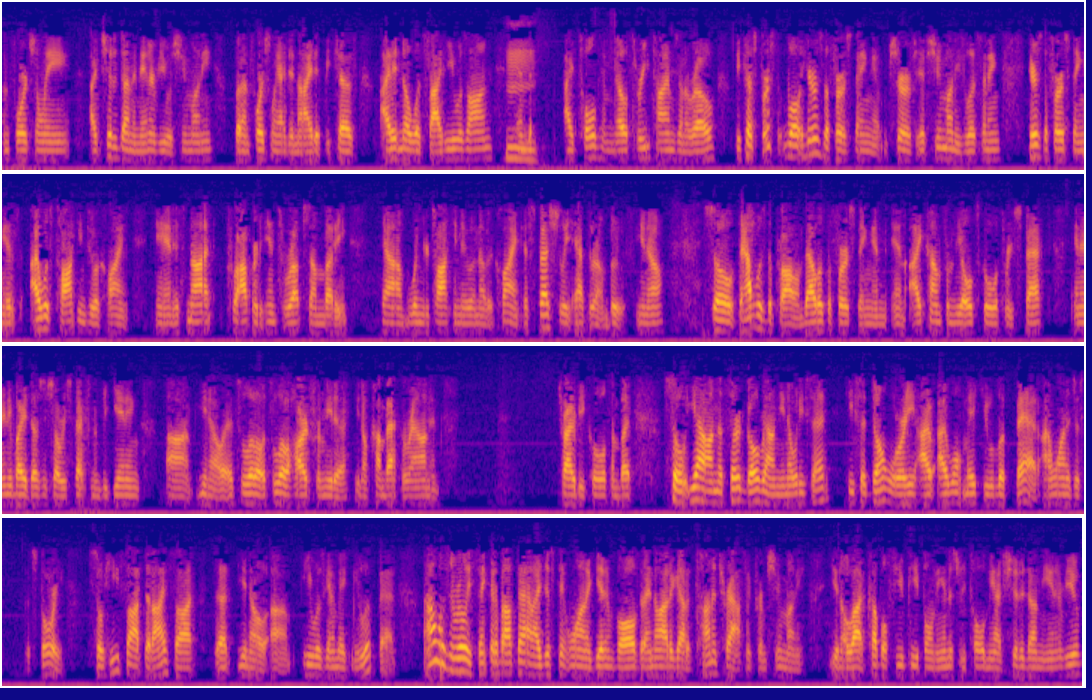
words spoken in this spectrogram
Unfortunately, I should have done an interview with Shoe Money, but unfortunately I denied it because I didn't know what side he was on, Hmm. and I told him no three times in a row. Because first, well, here's the first thing. I'm sure if, if Shoe Money's listening, here's the first thing: is I was talking to a client, and it's not proper to interrupt somebody um, when you're talking to another client, especially at their own booth. You know. So that was the problem. That was the first thing, and and I come from the old school with respect, and anybody that doesn't show respect from the beginning um, you know, it's a little it's a little hard for me to you know come back around and try to be cool with them. But so yeah, on the third go round, you know what he said? He said, "Don't worry, I I won't make you look bad. I want to just the story." So he thought that I thought that you know um, he was going to make me look bad. I wasn't really thinking about that. I just didn't want to get involved. I know I'd have got a ton of traffic from Shoe Money. You know, a lot, couple few people in the industry told me I should have done the interview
